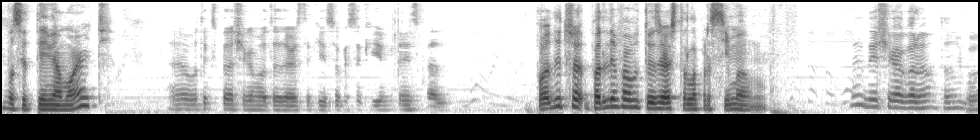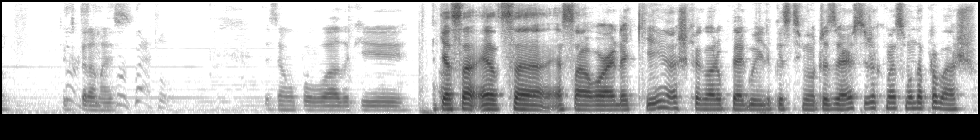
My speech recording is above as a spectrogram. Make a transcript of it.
Você teme a morte? é, eu vou ter que esperar chegar meu outro exército aqui, só que esse aqui é muito arriscado. Pode, pode levar o teu exército lá pra cima. Eu nem chegar agora mesmo, então de boa. Tem que esperar mais. Se tem algum povoado aqui. Que essa, essa, essa horda aqui, acho que agora eu pego ele com esse meu outro exército e já começo a mandar pra baixo.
